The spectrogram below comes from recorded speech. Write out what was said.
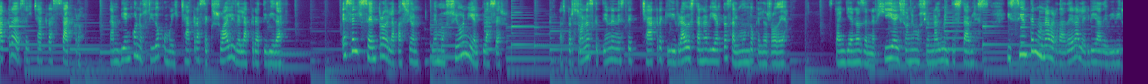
Chakra es el chakra sacro, también conocido como el chakra sexual y de la creatividad. Es el centro de la pasión, la emoción y el placer. Las personas que tienen este chakra equilibrado están abiertas al mundo que les rodea. Están llenas de energía y son emocionalmente estables y sienten una verdadera alegría de vivir.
